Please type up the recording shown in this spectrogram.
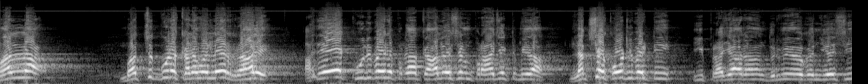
మళ్ళా మచ్చుకు కూడా కడవలే రాలే. అదే కూలిపోయిన కాలువేశ్వరం ప్రాజెక్టు మీద లక్ష కోట్లు పెట్టి ఈ ప్రజాధనం దుర్వినియోగం చేసి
